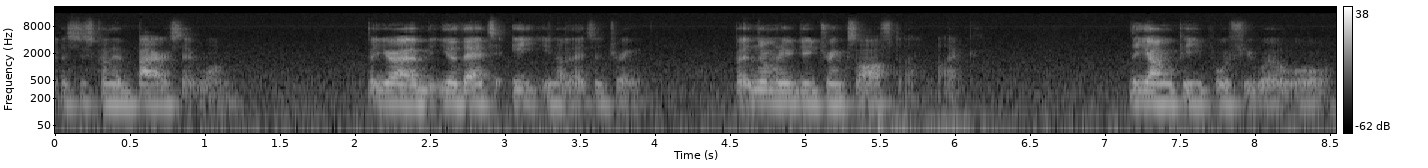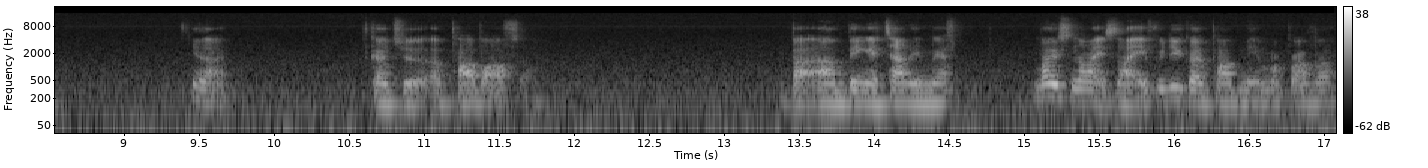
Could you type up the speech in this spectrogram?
It's just gonna embarrass everyone. But you're um, you're there to eat. You're not there to drink. but normally we do drinks after, like the young people, if you will, or you know, go to a pub after. But um, being Italian, we have most nights like if we do go pub, me and my brother,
